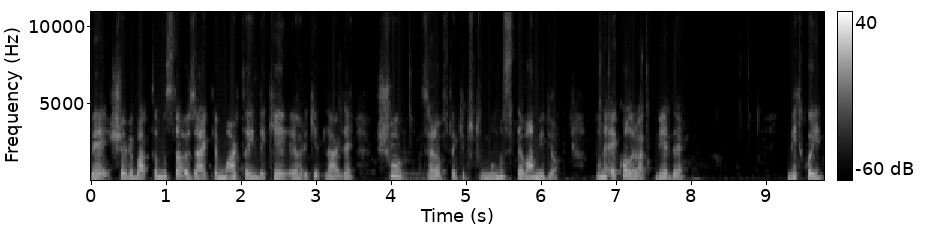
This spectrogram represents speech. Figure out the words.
Ve şöyle bir baktığımızda özellikle Mart ayındaki e, hareketlerde şu taraftaki tutunmamız devam ediyor. Buna ek olarak bir de Bitcoin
